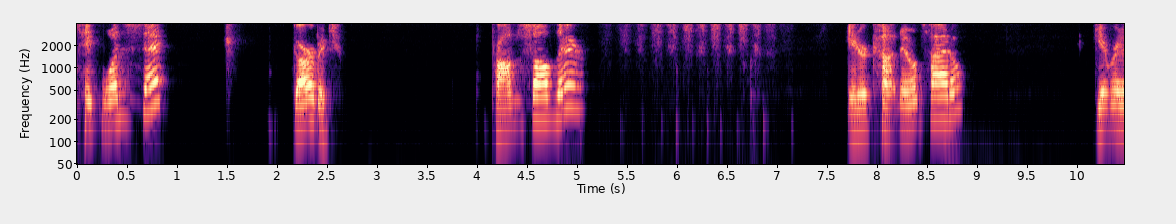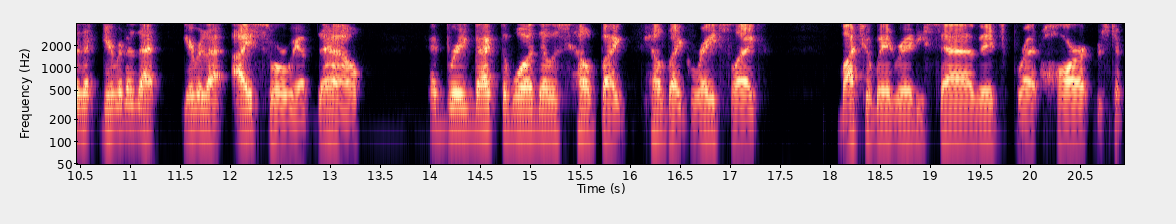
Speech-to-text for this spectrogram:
Take one set. Garbage. Problem solved there. Intercontinental title. Get rid of that. Get rid of that. Get rid of that eyesore we have now and bring back the one that was held by held by greats like Macho Man Randy Savage, Bret Hart, Mr.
